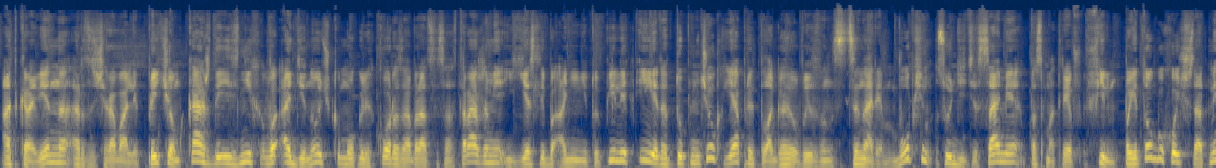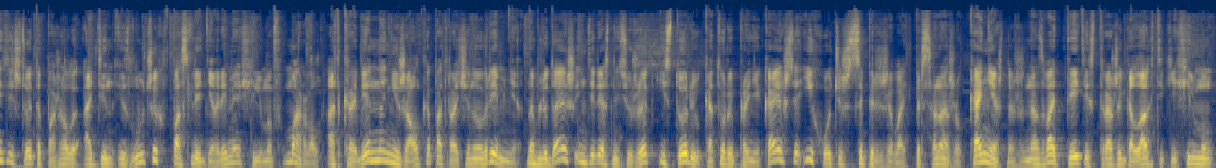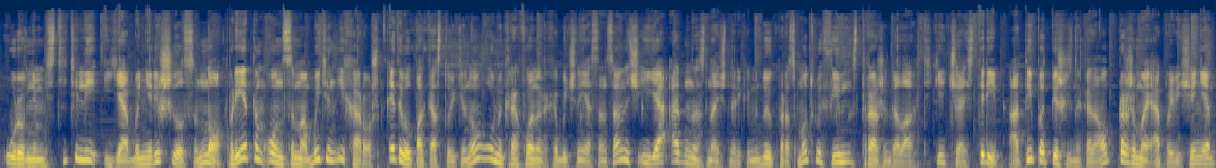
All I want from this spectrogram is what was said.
Откровенно разочаровали. Причем каждый из них в одиночку мог легко разобраться со стражами, если бы они не тупили, и этот тупничок, я предполагаю, вызван сценарием. В общем, судите сами, посмотрев фильм. По итогу хочется отметить, что это, пожалуй, один из лучших в последнее время фильмов Marvel. Откровенно совершенно не жалко потраченного времени. Наблюдаешь интересный сюжет, историю, которой проникаешься и хочешь сопереживать персонажу. Конечно же, назвать третий Стражи Галактики фильмом уровня Мстителей я бы не решился, но при этом он самобытен и хорош. Это был подкаст о кино, у микрофона, как обычно, я Сан Саныч, и я однозначно рекомендую к просмотру фильм Стражи Галактики, часть 3. А ты подпишись на канал, прожимай оповещения.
